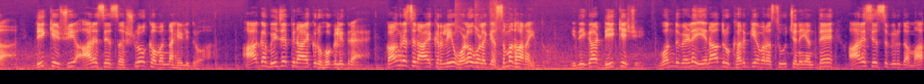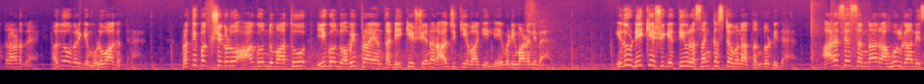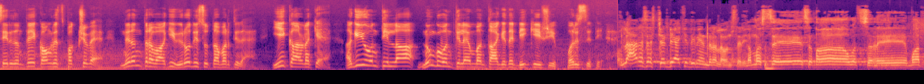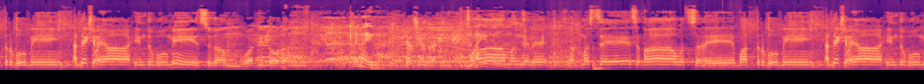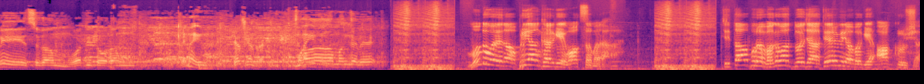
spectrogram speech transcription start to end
ಡಿಕೆಶಿ ಆರ್ ಎಸ್ ಎಸ್ ಶ್ಲೋಕವನ್ನ ಹೇಳಿದ್ರು. ಆಗ ಬಿಜೆಪಿ ನಾಯಕರು ಹೋಗಲಿದ್ರೆ ಕಾಂಗ್ರೆಸ್ ನಾಯಕರಲ್ಲಿ ಒಳಗೊಳಗೆ ಸಮಾಧಾನ ಇತ್ತು. ಇದೀಗ ಶಿ ಒಂದು ವೇಳೆ ಏನಾದ್ರೂ ಖರ್ಗೆ ಅವರ ಸೂಚನೆಯಂತೆ ಆರ್ ಎಸ್ ಎಸ್ ವಿರುದ್ಧ ಮಾತನಾಡಿದ್ರೆ ಅದು ಅವರಿಗೆ ಮುಳುವಾಗತ್ತೆ. ಪ್ರತಿಪಕ್ಷಗಳು ಆಗೊಂದು ಮಾತು, ಈಗೊಂದು ಅಭಿಪ್ರಾಯ ಅಂತ ಡಿಕೆಶಿಯನ್ನ ರಾಜಕೀಯವಾಗಿ ಲೇವಡಿ ಮಾಡಲಿವೆ. ಇದು ಡಿಕೆಶಿಗೆ ತೀವ್ರ ಸಂಕಷ್ಟವನ್ನ ತಂದೊಡ್ಡಿದೆ. ಆರ್ಎಸ್ಎಸ್ ಅನ್ನ ರಾಹುಲ್ ಗಾಂಧಿ ಸೇರಿದಂತೆ ಕಾಂಗ್ರೆಸ್ ಪಕ್ಷವೇ ನಿರಂತರವಾಗಿ ವಿರೋಧಿಸುತ್ತಾ ಬರ್ತಿದೆ. ಈ ಕಾರಣಕ್ಕೆ ಅಗಿಯುವಂತಿಲ್ಲ ನುಂಗುವಂತಿಲ್ಲ ಎಂಬಂತಾಗಿದೆ ಡಿಕೆಶಿ ಪರಿಸ್ಥಿತಿ. ಇಲ್ಲ ಆರ್ ಎಸ್ ಎಸ್ ಚಡ್ಡಿ ಹಾಕಿದ್ದೀನಿ ಅಂದ್ರಲ್ಲ ಒಂದ್ಸರಿ. ನಮಸ್ತೆ ಸದಾ ವತ್ಸಲೆ ಮಾತೃಭೂಮಿ. ಅಧ್ಯಕ್ಷ ಹಿಂದೂ ಭೂಮಿ ಸುಗಮ್ ವರ್ಧಿತೋಹಂ. ಮಹಾಮಂಗಲೆ ನಮಸ್ತೆ ಸದಾ ವತ್ಸಲೆ ಮಾತೃಭೂಮಿ. ಅಧ್ಯಕ್ಷ ಹಿಂದೂ ಭೂಮಿ ಸುಗಮ್ ವರ್ಧಿತೋಹಂ. ಮಹಾಮಂಗಲೆ. ಮುಂದುವರೆದ ಪ್ರಿಯಾಂಕರ್ಗೆ ವಾಕ್ಸಮರ ವಾಕ್ ಸಮರ ಚಿತ್ತಾಪುರ ಭಗವದ್ವಜ ತೆರವಿನ ಬಗ್ಗೆ ಆಕ್ರೋಶ.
